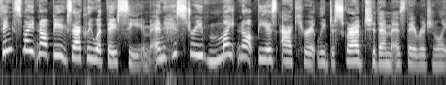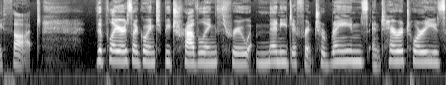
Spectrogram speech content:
things might not be exactly what they seem, and history might not be as accurately described to them as they originally thought. The players are going to be traveling through many different terrains and territories.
